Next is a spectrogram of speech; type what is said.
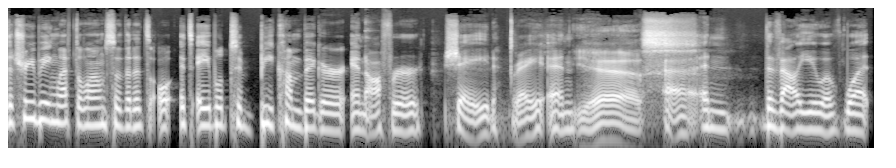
the tree being left alone so that it's it's able to become bigger and offer shade, right? And yes. uh, and the value of what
